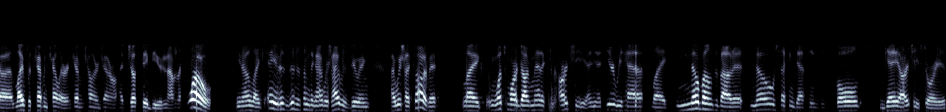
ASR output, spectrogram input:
uh, Life with Kevin Keller and Kevin Keller in general had just debuted, and I was like, whoa, you know, like, hey, this this is something I wish I was doing. I wish I thought of it. Like, what's more dogmatic than Archie? And yet here we have like no bones about it, no second guessing, just bold, gay Archie stories.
